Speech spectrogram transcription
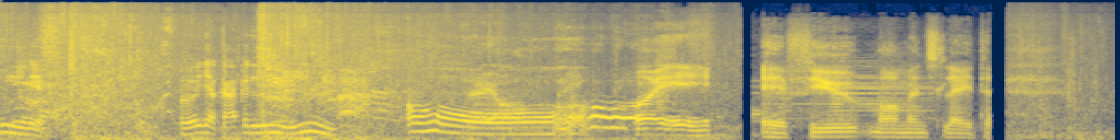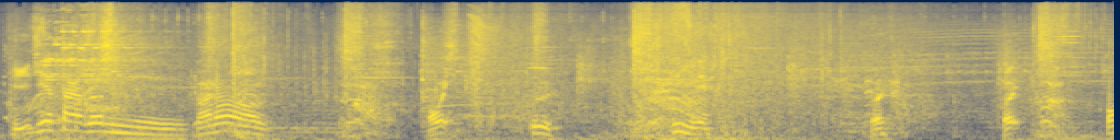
นี่เนี่ย เฮ้ยอย่ากลายเป็นลิงโอ้โหเฮ้ย A few moments later. ผีเทียบตาเดินมาน้องโอ้ยอือนี่เนี่ยเฮ้ยเฮ้ยโอ้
